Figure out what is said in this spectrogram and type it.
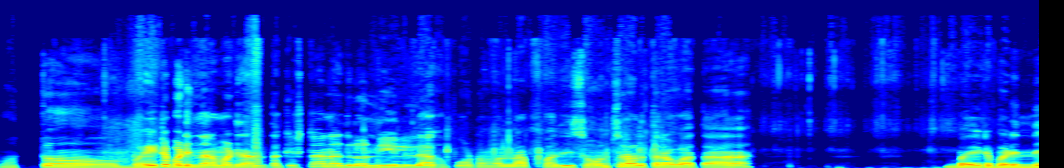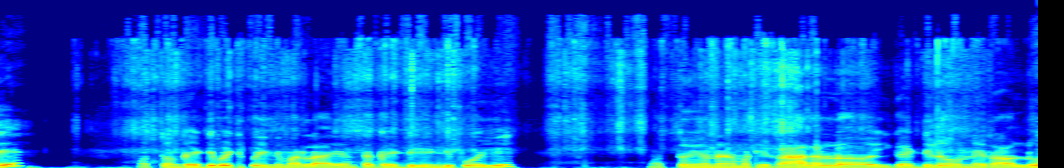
మొత్తం బయటపడింది అనమాట ఇదంతా కృష్ణానదిలో నీళ్ళు లేకపోవటం వల్ల పది సంవత్సరాల తర్వాత బయటపడింది మొత్తం గడ్డి పెట్టిపోయింది మరలా ఎంత గడ్డి ఎండిపోయి మొత్తం ఉన్నాయన్నమాట ఈ రాళ్ళల్లో ఈ గడ్డిలో ఉన్న రాళ్ళు.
